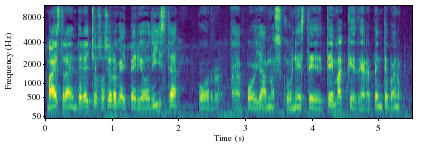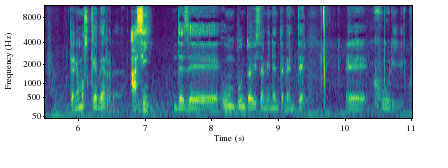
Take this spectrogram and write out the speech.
maestra en Derecho, socióloga y periodista, por apoyarnos con este tema que de repente, bueno, tenemos que ver así, desde un punto de vista eminentemente eh, jurídico.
